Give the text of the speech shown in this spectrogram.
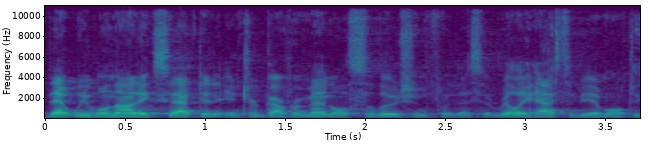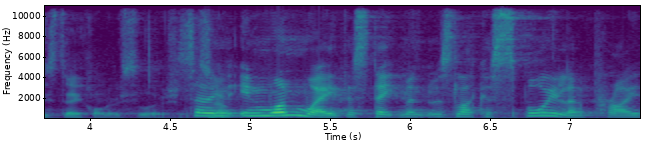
that we will not accept an intergovernmental solution for this. It really has to be a multi-stakeholder solution. So, so in, in, one way, the statement was like a spoiler prior,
